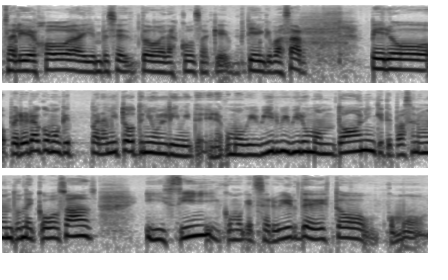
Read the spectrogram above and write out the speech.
salí de joda y empecé todas las cosas que tienen que pasar. Pero, pero era como que para mí todo tenía un límite. Era como vivir, vivir un montón y que te pasen un montón de cosas. Y sí, como que servirte de esto como,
